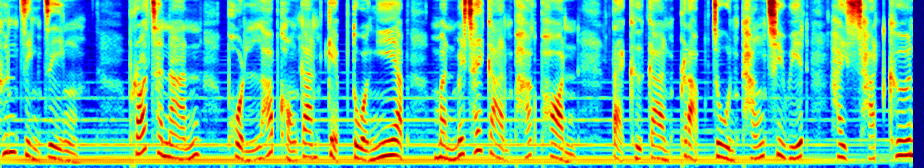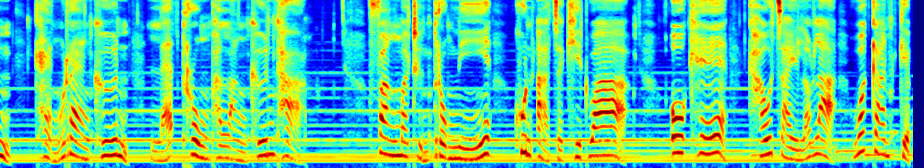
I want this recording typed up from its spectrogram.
ขึ้นจริง ๆ เพราะฉะนั้นผลลัพธ์ของการเก็บตัวเงียบ มันไม่ใช่การพักผ่อน แต่คือการปรับจูนทั้งชีวิตให้ชัดขึ้น แข็งแรงขึ้น และตรงพลังขึ้นค่ะ ฟังมาถึงตรงนี้ คุณอาจจะคิดว่า โอเค เข้าใจแล้วล่ะว่าการเก็บ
